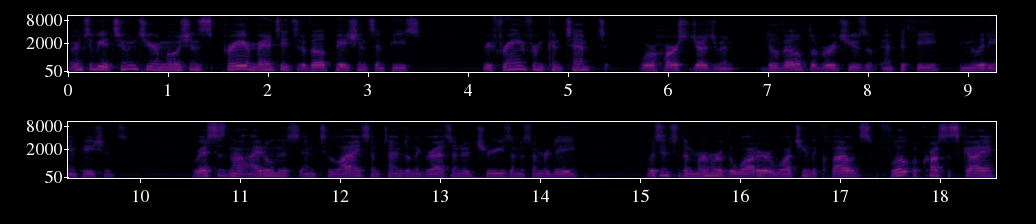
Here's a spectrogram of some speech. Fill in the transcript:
Learn to be attuned to your emotions, pray or meditate to develop patience and peace. Refrain from contempt or harsh judgment. Develop the virtues of empathy, humility, and patience. Rest is not idleness, and to lie sometimes on the grass under trees on a summer day, listen to the murmur of the water, or watching the clouds float across the sky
